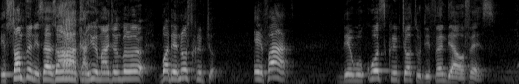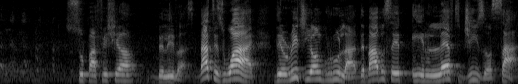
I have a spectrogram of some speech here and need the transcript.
if something he says, ah, oh, can you imagine? But they know scripture. In fact, they will quote scripture to defend their offense. Superficial believers. That is why the rich young ruler, the Bible said he left Jesus sad.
